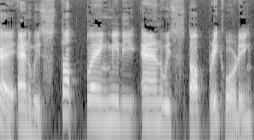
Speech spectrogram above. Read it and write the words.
Okay, and we stop playing MIDI and we stop recording.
